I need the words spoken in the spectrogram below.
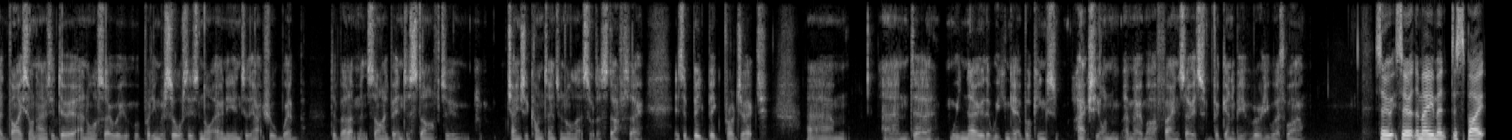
advice on how to do it, and also we, we're putting resources not only into the actual web development side, but into staff to change the content and all that sort of stuff. So it's a big, big project, um, and uh, we know that we can get bookings actually on a mobile phone, so it's going to be really worthwhile. So, so at the moment, despite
